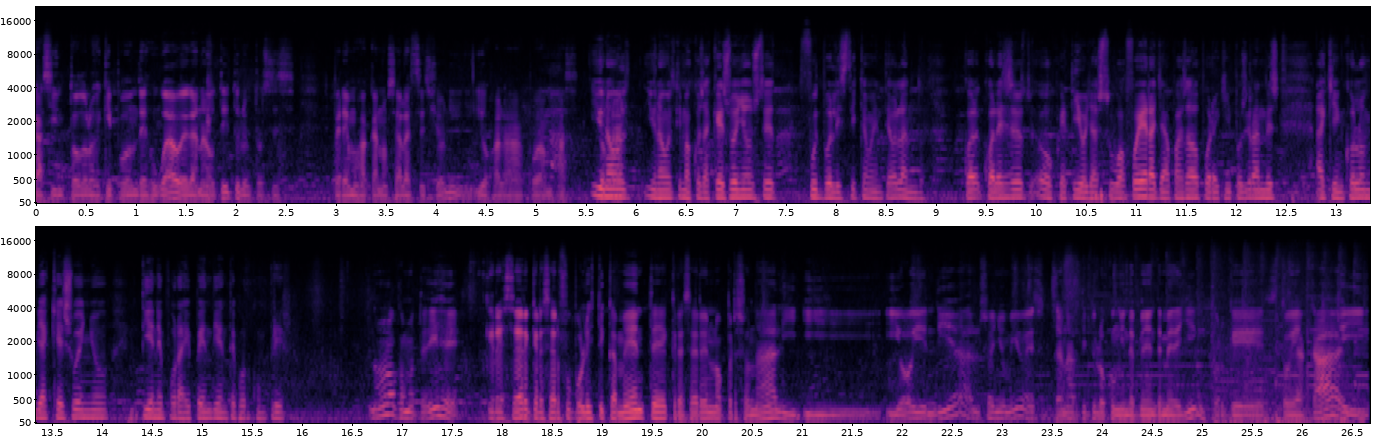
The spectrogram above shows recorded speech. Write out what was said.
casi en todos los equipos donde he jugado he ganado títulos, entonces esperemos acá no sea la excepción y, y ojalá podamos hacer. Y una, ul- y una última cosa, ¿qué sueña usted futbolísticamente hablando? ¿Cuál, cuál es ese objetivo? Ya estuvo afuera, ya ha pasado por equipos grandes aquí en Colombia, ¿qué sueño tiene por ahí pendiente por cumplir? No, como te dije, crecer, crecer futbolísticamente, crecer en lo personal y, y- y hoy en día el sueño mío es ganar título con Independiente Medellín, porque estoy acá y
